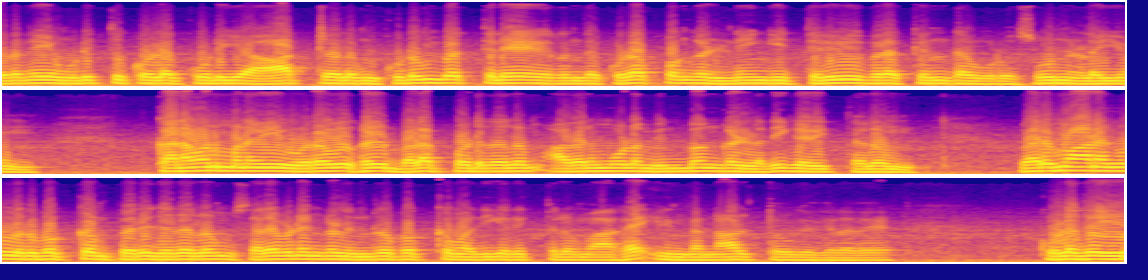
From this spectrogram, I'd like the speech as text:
உடனே முடித்து கொள்ளக்கூடிய ஆற்றலும் குடும்பத்திலே இருந்த குழப்பங்கள் நீங்கி தெளிவு பிறக்கின்ற ஒரு சூழ்நிலையும் கணவன் மனைவி உறவுகள் பலப்படுதலும் அதன் மூலம் இன்பங்கள் அதிகரித்தலும் வருமானங்கள் ஒரு பக்கம் பெருகுதலும் செலவினங்கள் இன்னொரு பக்கம் அதிகரித்தலுமாக இந்த நாள் துவங்குகிறது. குலதெய்வ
